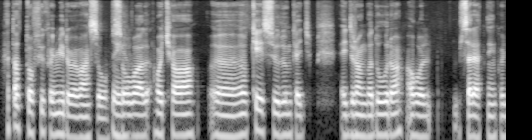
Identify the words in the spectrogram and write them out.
Hát attól függ, hogy miről van szó. Igen. Igen. Szóval, hogyha ö, készülünk egy, egy rangadóra, ahol szeretnénk, hogy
